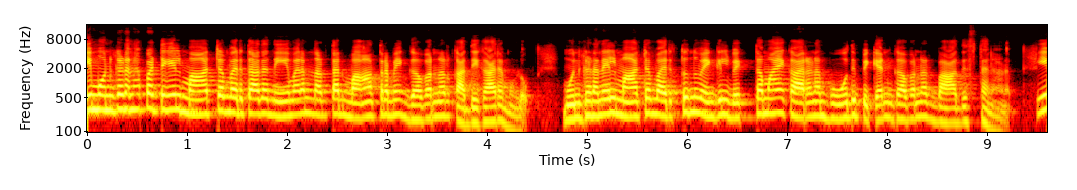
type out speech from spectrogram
ഈ മുൻഗണനാ പട്ടികയിൽ മാറ്റം വരുത്താതെ നിയമനം നടത്താൻ മാത്രമേ ഗവർണർക്ക് അധികാരമുള്ളൂ. മുൻഗണനയിൽ മാറ്റം വരുത്തുന്നുവെങ്കിൽ വ്യക്തമായ കാരണം ബോധിപ്പിക്കാൻ ഗവർണർ ബാധ്യസ്ഥനാണ്. ഈ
